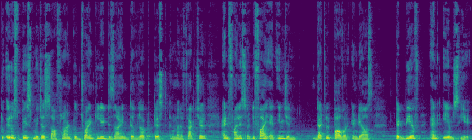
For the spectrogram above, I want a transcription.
to aerospace major Safran to jointly design, develop, test and manufacture and finally certify an engine that will power India's TEDBF and AMCA.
